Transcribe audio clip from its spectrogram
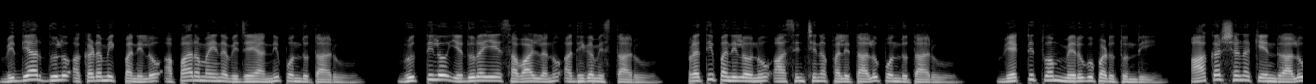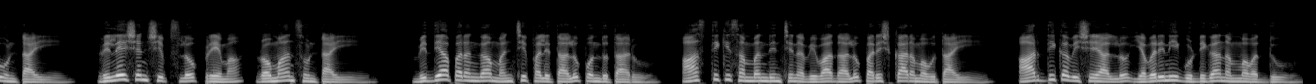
విద్యార్థులు అకడమిక్ పనిలో అపారమైన విజయాన్ని పొందుతారు. వృత్తిలో ఎదురయ్యే సవాళ్ళను అధిగమిస్తారు. ప్రతి పనిలోనూ ఆశించిన ఫలితాలు పొందుతారు. వ్యక్తిత్వం మెరుగుపడుతుంది. ఆకర్షణ కేంద్రాలు ఉంటాయి. రిలేషన్షిప్స్లో ప్రేమ రొమాన్స్ ఉంటాయి. విద్యాపరంగా మంచి ఫలితాలు పొందుతారు. ఆస్తికి సంబంధించిన వివాదాలు పరిష్కారమవుతాయి. ఆర్థిక విషయాల్లో ఎవరినీ గుడ్డిగా నమ్మవద్దు.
